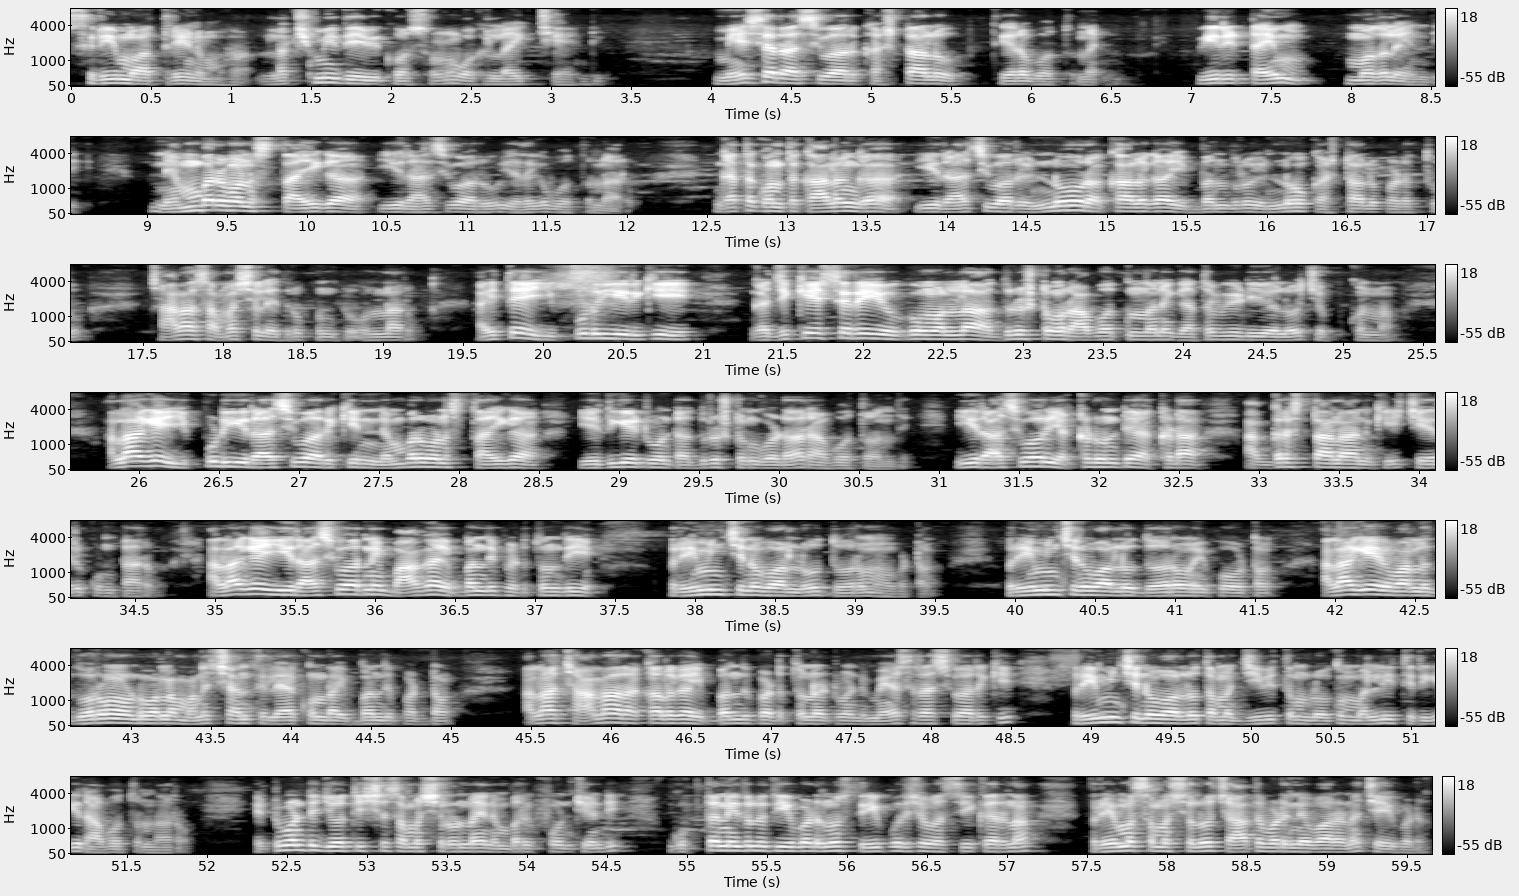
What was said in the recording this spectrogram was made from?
శ్రీమాత్రే నమ. లక్ష్మీదేవి కోసం ఒక లైక్ చేయండి. మేషరాశి వారి కష్టాలు తీరబోతున్నాయి. వీరి టైం మొదలైంది. నెంబర్ వన్ స్థాయిగా ఈ రాశివారు ఎదగబోతున్నారు. గత కొంతకాలంగా ఈ రాశివారు ఎన్నో రకాలుగా ఇబ్బందులు ఎన్నో కష్టాలు పడుతూ చాలా సమస్యలు ఎదుర్కొంటూ ఉన్నారు. అయితే ఇప్పుడు వీరికి గజకేశ్వరి యుగం వల్ల అదృష్టం రాబోతుందని గత వీడియోలో చెప్పుకున్నాం. అలాగే ఇప్పుడు ఈ రాశి వారికి నెంబర్ వన్ స్థాయిగా ఎదిగేటువంటి అదృష్టం కూడా రాబోతోంది. ఈ రాశివారు ఎక్కడుంటే అక్కడ అగ్రస్థానానికి చేరుకుంటారు. అలాగే ఈ రాశివారిని బాగా ఇబ్బంది పెడుతుంది ప్రేమించిన వాళ్ళు దూరం అవ్వటం ప్రేమించిన వాళ్ళు దూరం అయిపోవటం అలాగే వాళ్ళు దూరం అవడం వల్ల మనశ్శాంతి లేకుండా ఇబ్బంది పడడం అలా చాలా రకాలుగా ఇబ్బంది పడుతున్నటువంటి మేషరాశి వారికి ప్రేమించిన వాళ్ళు తమ జీవితంలోకి మళ్ళీ తిరిగి రాబోతున్నారు. ఎటువంటి జ్యోతిష్య సమస్యలు ఉన్నాయి నెంబర్కి ఫోన్ చేయండి. గుప్త నిధులు తీయబడను స్త్రీ పురుష వశీకరణ ప్రేమ సమస్యలు చేతబడి నివారణ చేయబడను.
